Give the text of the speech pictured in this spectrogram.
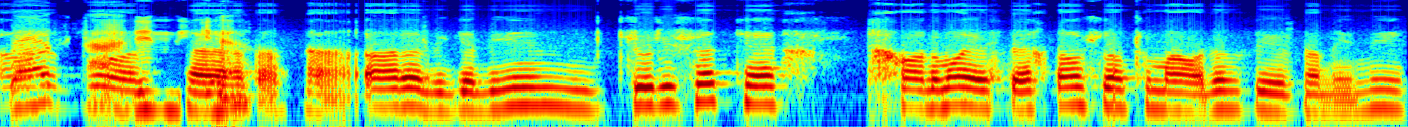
باز آره، کردین دیگه. آره دیگه دیگه جوری شد که خانم‌ها استخدام شدن تو معادن زیرزمینی.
